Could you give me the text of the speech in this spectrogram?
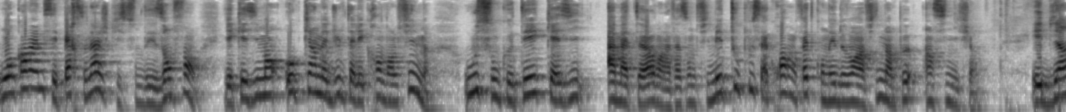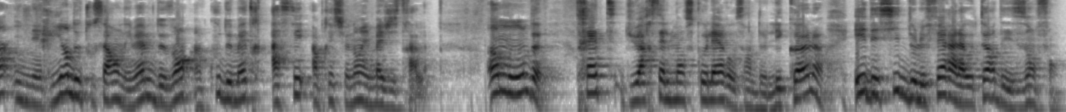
ou encore même ses personnages qui sont des enfants. Il y a quasiment aucun adulte à l'écran dans le film ou son côté quasi amateur dans la façon de filmer tout pousse à croire en fait qu'on est devant un film un peu insignifiant. Eh bien, il n'est rien de tout ça, on est même devant un coup de maître assez impressionnant et magistral. Un monde traite du harcèlement scolaire au sein de l'école et décide de le faire à la hauteur des enfants.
